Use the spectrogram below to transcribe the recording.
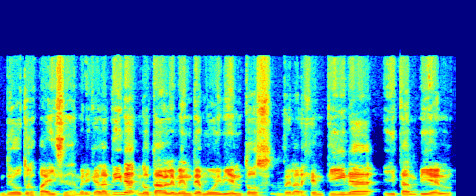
de otros países de América Latina, notablemente movimientos de la Argentina y también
